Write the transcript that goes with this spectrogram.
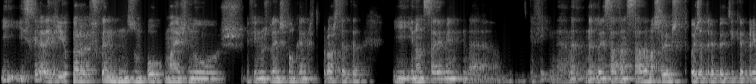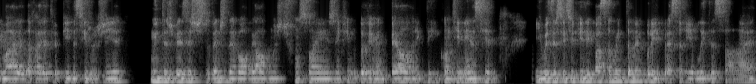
E, e se calhar aqui agora focando-nos um pouco mais nos, enfim, nos doentes com câncer de próstata e, e não necessariamente na, enfim, na, na, doença avançada, nós sabemos que depois da terapêutica primária, da radioterapia e da cirurgia, muitas vezes estes doentes desenvolvem algumas disfunções, enfim, do pavimento pélvico, de incontinência, e o exercício físico passa muito também por aí, por essa reabilitação, não é?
